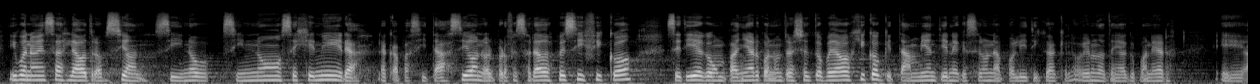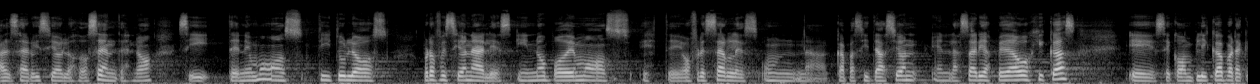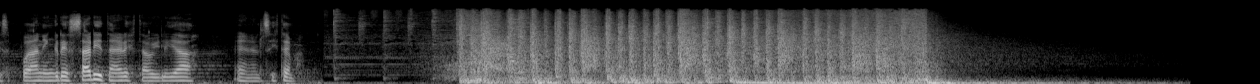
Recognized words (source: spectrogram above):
Y bueno, esa es la otra opción. Si no, si no se genera la capacitación o el profesorado específico, se tiene que acompañar con un trayecto pedagógico que también tiene que ser una política que el gobierno tenga que poner eh, al servicio de los docentes. ¿no? Si tenemos títulos profesionales y no podemos este, ofrecerles una capacitación en las áreas pedagógicas, eh, se complica para que se puedan ingresar y tener estabilidad en el sistema.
